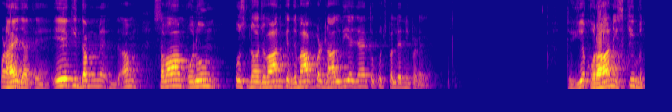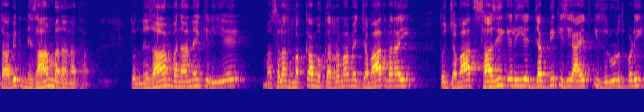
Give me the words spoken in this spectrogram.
پڑھائے جاتے ہیں۔ ایک ہی دم میں ہم تمام علوم اس نوجوان کے دماغ پر ڈال دیے جائیں تو کچھ پلے نہیں پڑے گا۔ تو یہ قرآن اس کے مطابق نظام بنانا تھا۔ تو نظام بنانے کے لیے مثلاً مکہ مکرمہ میں جماعت بنائی۔ تو جماعت سازی کے لیے جب بھی کسی آیت کی ضرورت پڑی،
